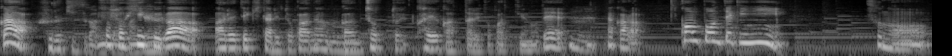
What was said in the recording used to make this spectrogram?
が古傷がみそうそう皮膚が荒れてきたりとかなんかうんちょっと痒かったりとかっていうので、うん。だから根本的にその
